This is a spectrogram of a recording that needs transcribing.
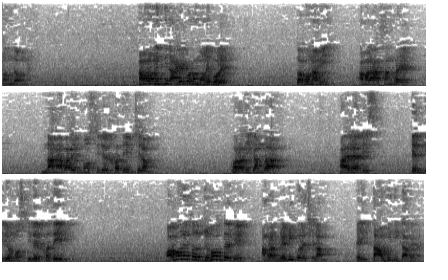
সন্দেহ নেই। আমার অনেকদিন আগের কথা মনে পড়ে, তখন আমি আমার হাসান ভাইয়ের নানা বাড়ির মসজিদের খতিব ছিলাম। ফরাজি কান্দা কেন্দ্রীয় মসজিদের খতিব। অগণিত যুবকদেরকে আমরা রেডি করেছিলাম এই তাওহিদি কাফেরায়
